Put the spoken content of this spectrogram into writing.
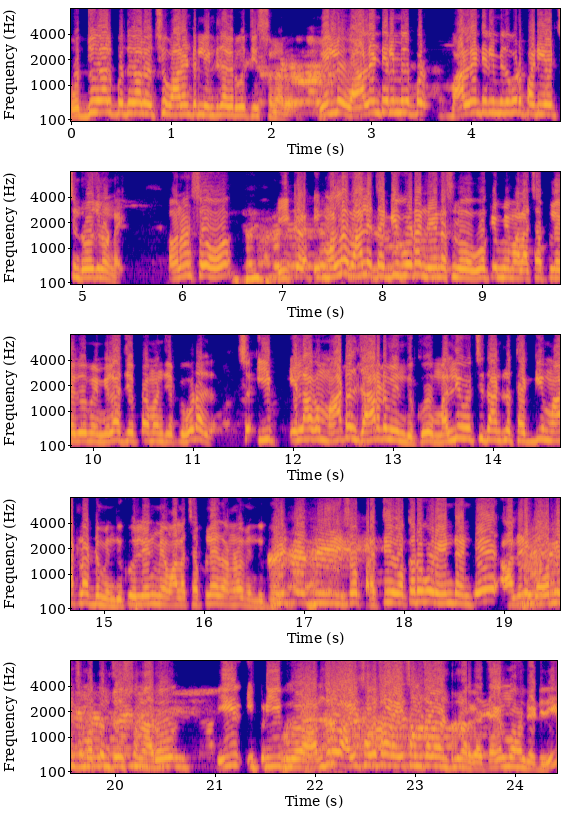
పొద్దుగాలు పొద్దుగాలు వచ్చి వాలంటీర్లు ఇంటి దగ్గరకు వచ్చి ఇస్తున్నారు. వీళ్ళు వాలంటీర్ల మీద వాలంటీర్ల మీద కూడా పడి ఏడ్చిన రోజులు ఉన్నాయి. అవునా? సో ఇక్కడ మళ్ళీ వాళ్ళే తగ్గి కూడా నేను అసలు ఓకే మేము అలా చెప్పలేదు మేము ఇలా చెప్పామని చెప్పి కూడా సో ఈ ఇలాగ మాటలు జారడం ఎందుకు? మళ్ళీ వచ్చి దాంట్లో తగ్గి మాట్లాడడం ఎందుకు? లేదు మేము అలా చెప్పలేదు అనడం ఎందుకు? సో ప్రతి ఒక్కరు కూడా ఏంటంటే ఆల్రెడీ గవర్నెన్స్ మొత్తం చూస్తున్నారు. ఈ ఇప్పుడు ఈ అందరూ ఐదు సంవత్సరాలు ఐదు సంవత్సరాలు అంటున్నారు కదా జగన్మోహన్ రెడ్డిది.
